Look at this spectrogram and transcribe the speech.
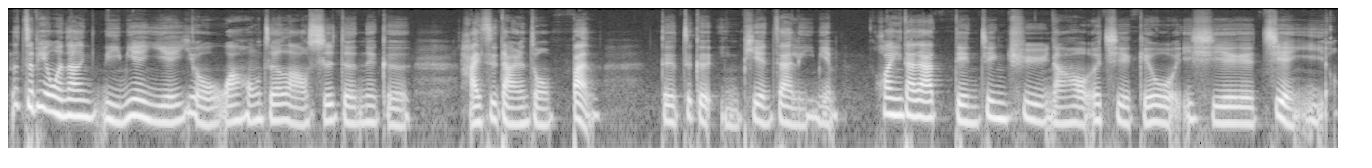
那这篇文章里面也有王洪哲老师的那个“孩子打人怎么办”的这个影片在里面，欢迎大家点进去，然后而且给我一些建议哦。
